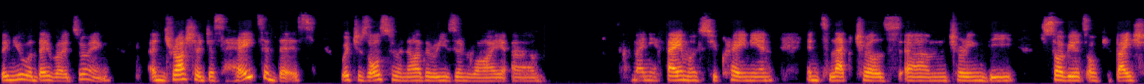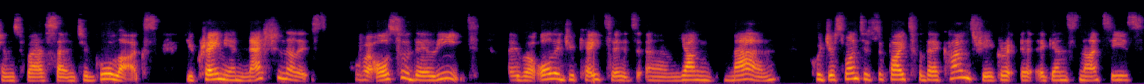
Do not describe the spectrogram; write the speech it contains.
They knew what they were doing, and Russia just hated this, which is also another reason why. Um, many famous Ukrainian intellectuals um, during the Soviet occupations were sent to gulags. Ukrainian nationalists, who were also the elite, they were all educated um, young men who just wanted to fight for their country against Nazis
